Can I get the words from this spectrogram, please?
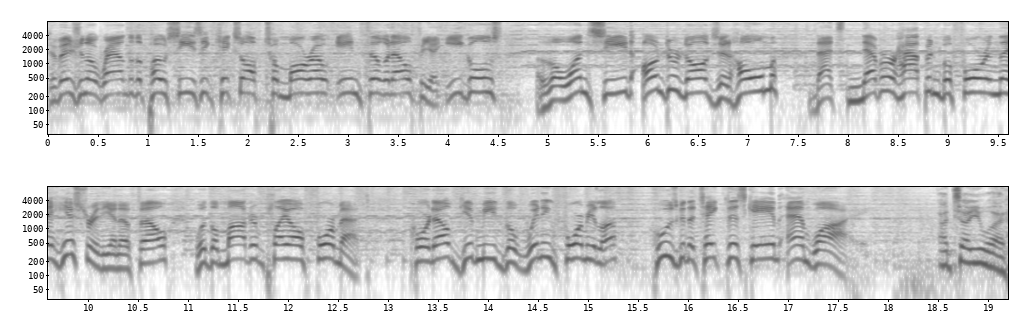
Divisional round of the postseason kicks off tomorrow in Philadelphia. Eagles, the one seed, underdogs at home. That's never happened before in the history of the NFL with the modern playoff format. Kordell, give me the winning formula. Who's going to take this game and why? I tell you what,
